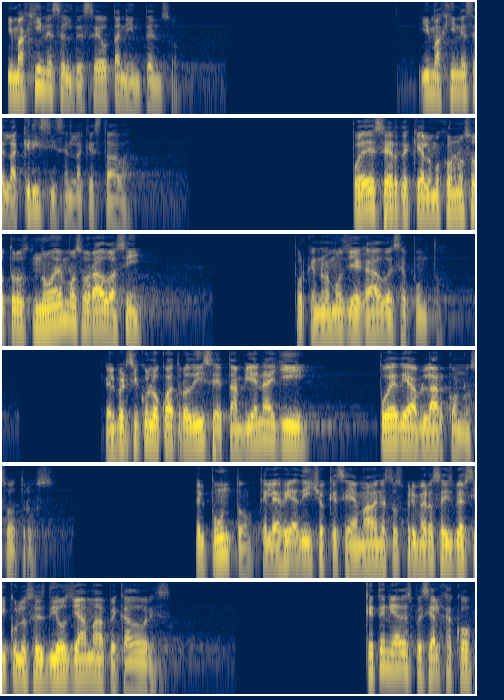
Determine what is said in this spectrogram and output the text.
Imagínese el deseo tan intenso. Imagínese la crisis en la que estaba. Puede ser de que a lo mejor nosotros no hemos orado así, porque no hemos llegado a ese punto. El versículo 4 dice, también allí puede hablar con nosotros. El punto que le había dicho que se llamaba en estos primeros seis versículos es Dios llama a pecadores. ¿Qué tenía de especial Jacob?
